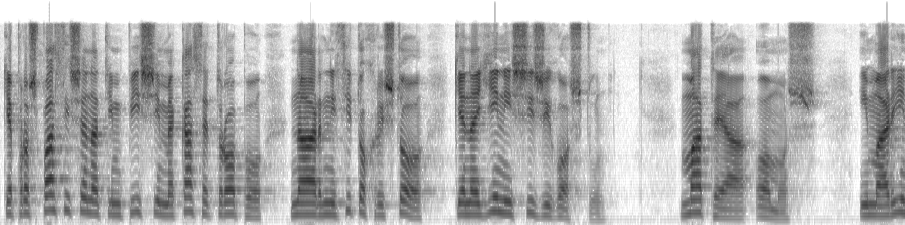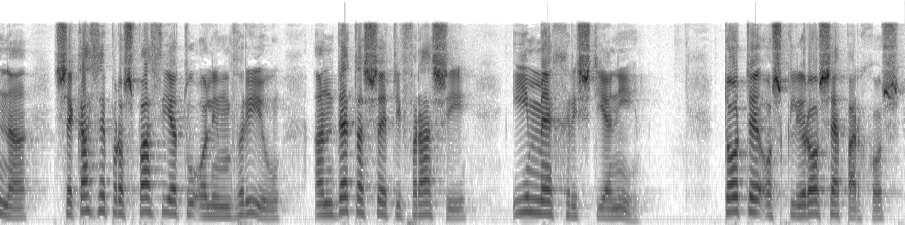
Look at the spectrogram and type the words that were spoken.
και προσπάθησε να την πείσει με κάθε τρόπο να αρνηθεί το Χριστό και να γίνει σύζυγός του. Μάταια όμως, η Μαρίνα σε κάθε προσπάθεια του Ολυμβρίου αντέτασε τη φράση «Είμαι χριστιανή». Τότε ο σκληρός έπαρχος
